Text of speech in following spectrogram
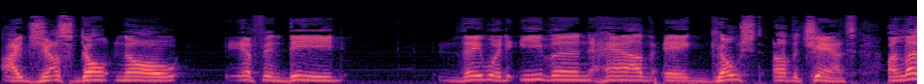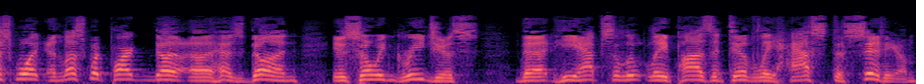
I just don't know if indeed they would even have a ghost of a chance, unless what unless what Park uh, has done is so egregious that he absolutely positively has to sit him,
